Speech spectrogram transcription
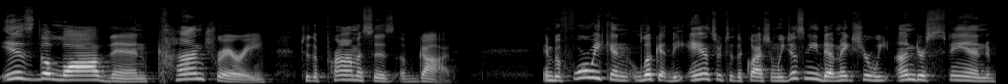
Is the law then contrary to the promises of God? And before we can look at the answer to the question, we just need to make sure we understand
